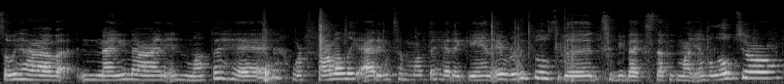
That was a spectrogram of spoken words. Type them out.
so we have 99 in month ahead. We're finally adding to month ahead again. It really feels good to be back stuffing my envelopes, y'all.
